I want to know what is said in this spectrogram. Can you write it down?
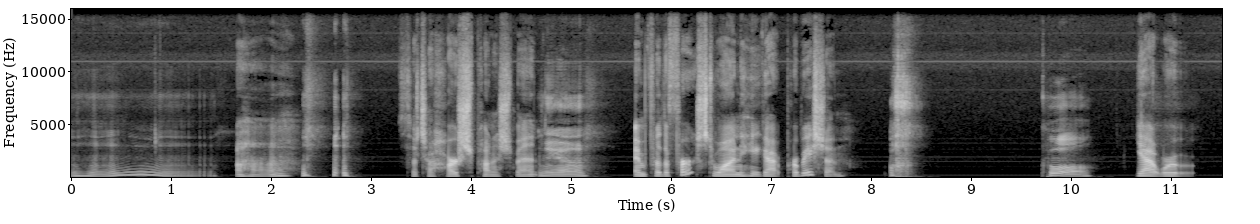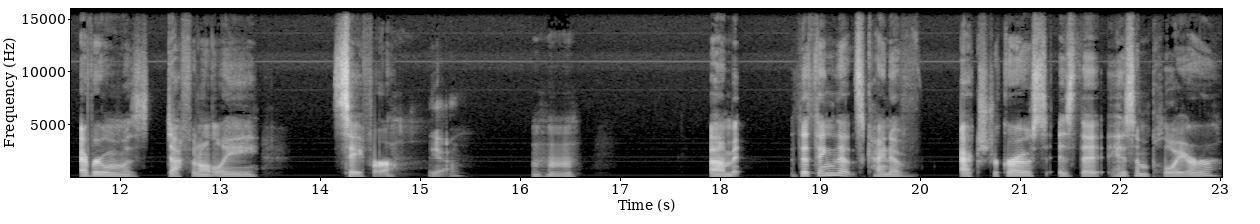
Mm-hmm. Uh-huh. Such a harsh punishment. Yeah. And for the first one, he got probation. Cool. Yeah, where everyone was definitely safer. Yeah. hmm Um, the thing that's kind of extra gross is that his employer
